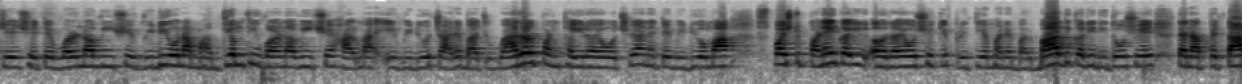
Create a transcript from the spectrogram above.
જે છે તે વર્ણવી છે, વિડીયોના માધ્યમથી વર્ણવી છે. હાલમાં એ વીડિયો ચારે બાજુ વાયરલ પણ થઈ રહ્યો છે અને તે વિડીયોમાં સ્પષ્ટપણે કહી રહ્યો છે કે પ્રીતિએ મને બરબાદ કરી દીધો છે. તેના પિતા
